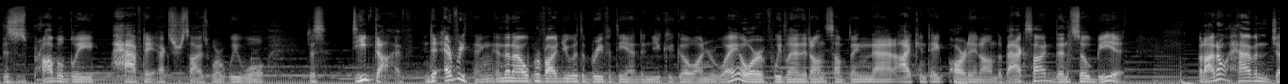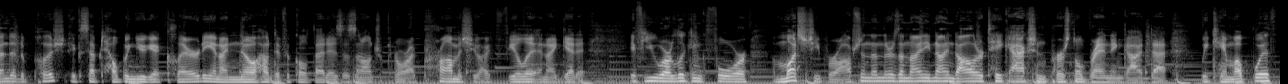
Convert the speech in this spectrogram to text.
This is probably a half day exercise where we will just deep dive into everything. And then I will provide you with a brief at the end and you could go on your way. Or if we landed on something that I can take part in on the backside, then so be it. But I don't have an agenda to push except helping you get clarity. And I know how difficult that is as an entrepreneur. I promise you, I feel it and I get it. If you are looking for a much cheaper option, then there's a $99 Take Action personal branding guide that we came up with.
